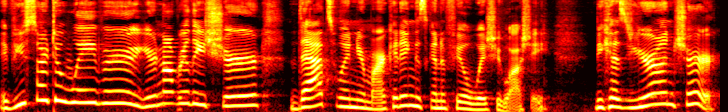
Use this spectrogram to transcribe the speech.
If you start to waver, you're not really sure, that's when your marketing is going to feel wishy washy because you're unsure.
